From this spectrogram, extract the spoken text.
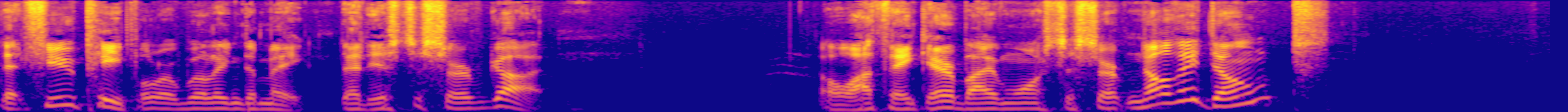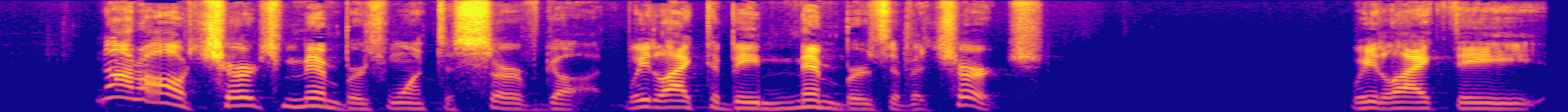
that few people are willing to make. That is to serve God. Oh, I think everybody wants to serve. No, they don't. Not all church members want to serve God. We like to be members of a church. We like the,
